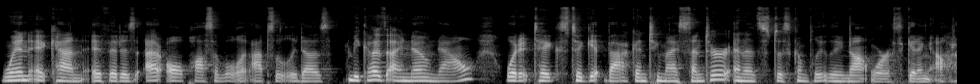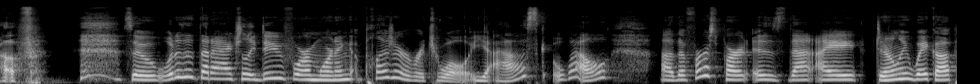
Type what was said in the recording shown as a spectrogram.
when it can, if it is at all possible, it absolutely does because I know now what it takes to get back into my center and it's just completely not worth getting out of. So, what is it that I actually do for a morning pleasure ritual, you ask? Well, uh, the first part is that I generally wake up,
